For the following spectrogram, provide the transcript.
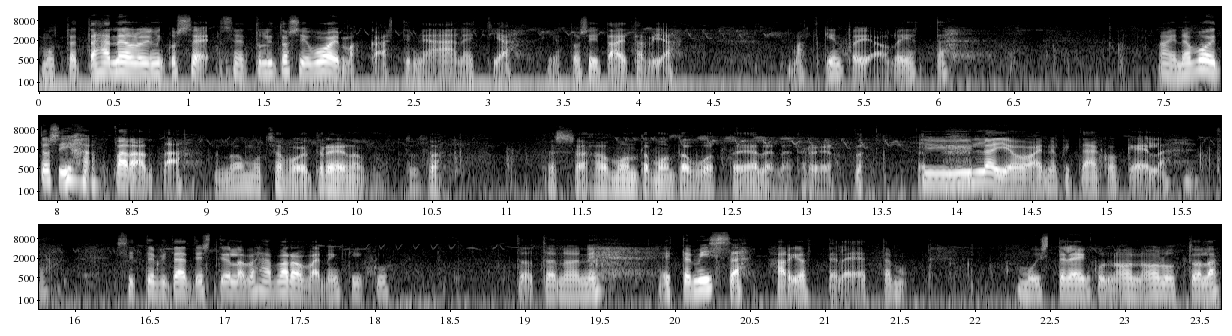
mutta että hänellä oli niin kuin se, se tuli tosi voimakkaasti ne äänet ja, ja tosi taitavia matkintoja oli, että aina voi tosiaan parantaa. No, mutta sä voi treenata. Tuota, tässähän on monta monta vuotta jäljellä treenata. Kyllä joo, aina pitää kokeilla. Että sitten pitää tietysti olla vähän varovainenkin, kun, tuota, no, niin, että missä harjoittelee. Että muistelen, kun on ollut tuolla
